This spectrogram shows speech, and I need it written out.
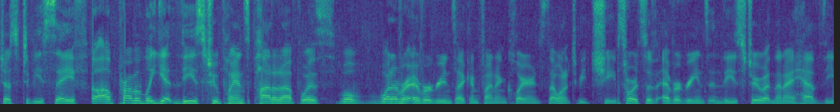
just to be safe. I'll probably get these two plants potted up with, well, whatever evergreens I can find on clearance. I want it to be cheap. Sorts of evergreens in these two, and then I have the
